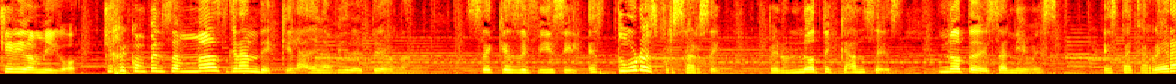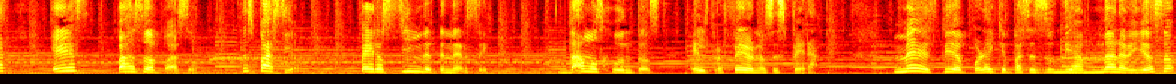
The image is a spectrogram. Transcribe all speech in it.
Querido amigo, ¿qué recompensa más grande que la de la vida eterna? Sé que es difícil, es duro esforzarse, pero no te canses, no te desanimes. Esta carrera es paso a paso, despacio, pero sin detenerse. Vamos juntos, el trofeo nos espera. Me despido por hoy, que pases un día maravilloso,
